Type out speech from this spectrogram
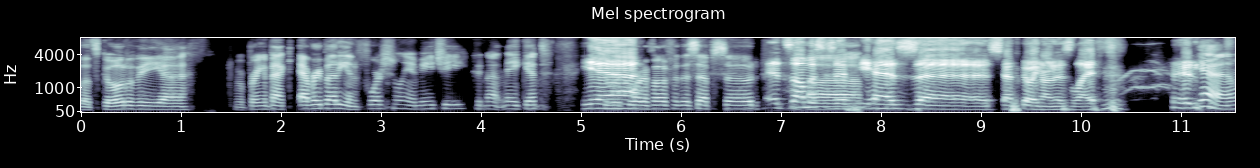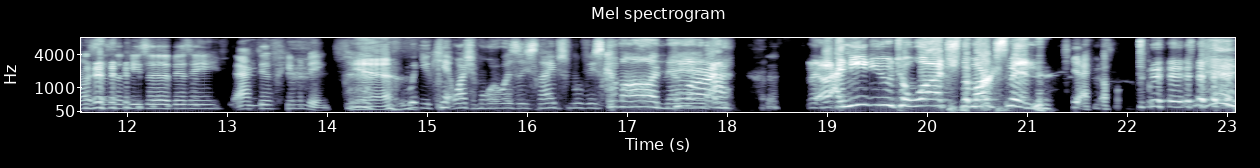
let's go to the. uh We're bringing back everybody. Unfortunately, Amici could not make it to Yeah. record a vote for this episode. It's almost Um, as if he has uh, stuff going on in his life. Yeah, almost as if he's a busy, active human being. yeah. What you can't watch more Wesley Snipes movies? Come on, man. Come on. Ah, I need you to watch The Marksman. yeah, I know.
